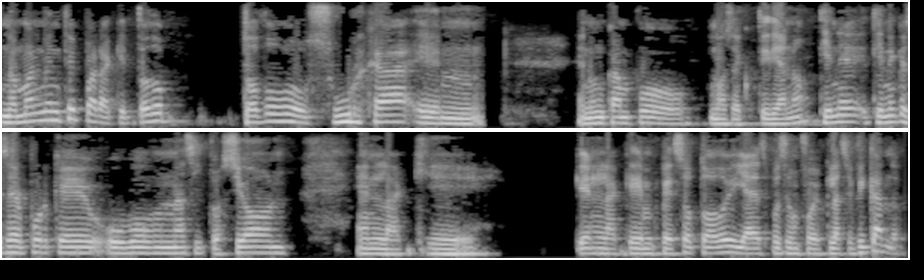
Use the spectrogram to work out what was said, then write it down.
normalmente para que todo, todo surja en, en un campo, no sé, cotidiano, tiene, tiene que ser porque hubo una situación en la que en la que empezó todo y ya después se fue clasificando.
